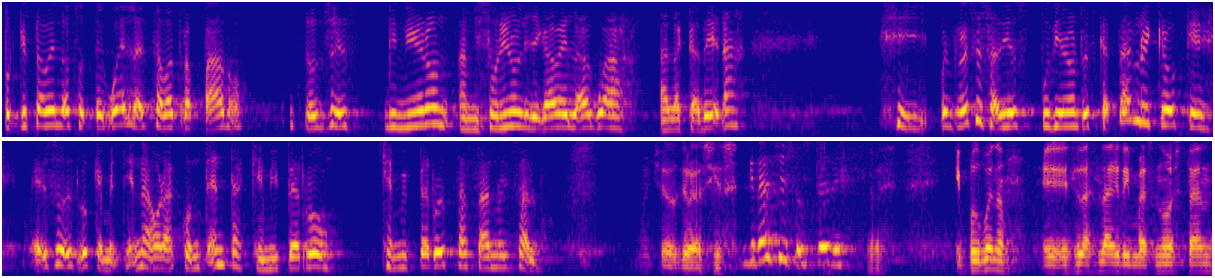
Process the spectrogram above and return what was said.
porque estaba en la azotehuela, estaba atrapado. Entonces vinieron, a mi sobrino le llegaba el agua a la cadera y pues gracias a Dios pudieron rescatarlo y creo que eso es lo que me tiene ahora contenta, que mi perro que mi perro está sano y salvo. Muchas gracias. Gracias a ustedes. Y pues bueno, eh, las lágrimas no están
